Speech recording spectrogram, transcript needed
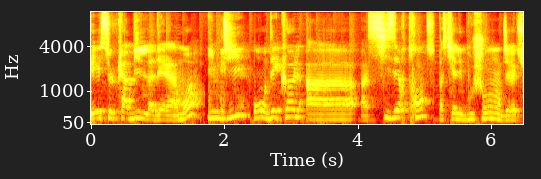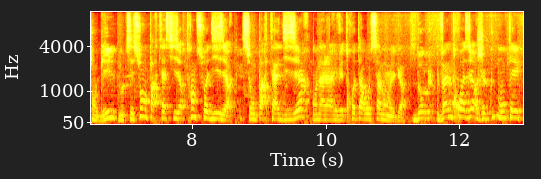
Et ce Kabyle là derrière moi, il me dit on décolle à, à 6h30 parce qu'il y a les bouchons en direction de Lille. Donc c'est soit on partait à 6h30, soit 10h. Si on partait à 10h, on allait arriver trop tard au salon, les gars. Donc 23h, je coupe mon, télé-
